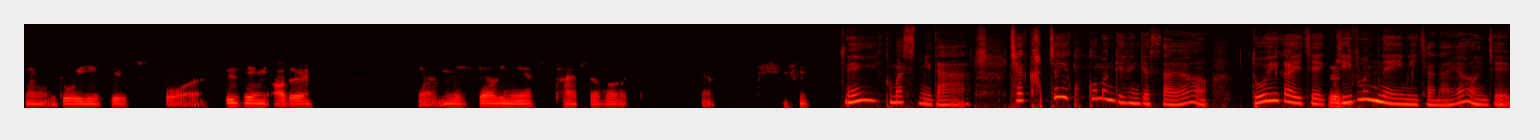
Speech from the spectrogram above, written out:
and Doi is used for using other yeah, miscellaneous types of art. 네, 고맙습니다. 제가 갑자기 궁금한 게 생겼어요. 도희가 이제 네. 기분 네임이잖아요. 이제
